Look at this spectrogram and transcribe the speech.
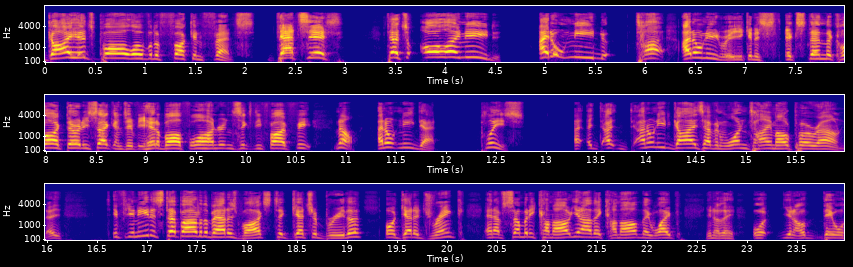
guy hits ball over the fucking fence. That's it. That's all I need. I don't need time. I don't need where you can ex- extend the clock 30 seconds if you hit a ball 465 feet. No, I don't need that. Please. I, I, I don't need guys having one timeout per round. I, if you need to step out of the batter's box to get your breather or get a drink and have somebody come out, you know, they come out and they wipe, you know, they, or, you know, they will,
